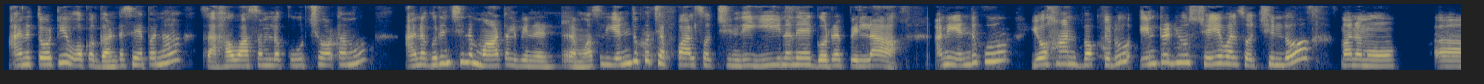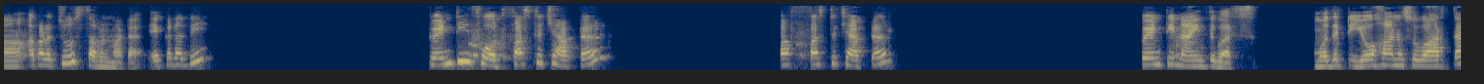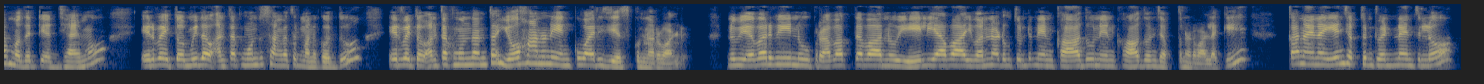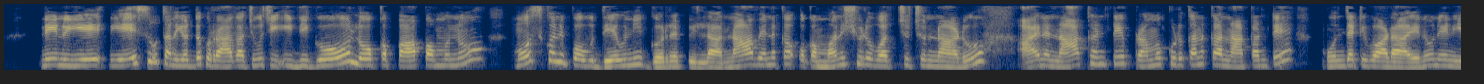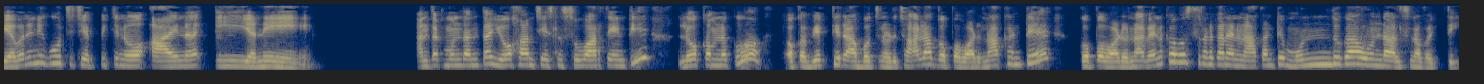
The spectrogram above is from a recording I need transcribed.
ఆయనతోటి ఒక గంట సేపన సహవాసంలో కూర్చోవటము ఆయన గురించిన మాటలు వినడం అసలు ఎందుకు చెప్పాల్సి వచ్చింది ఈయననే గొర్రె పిల్ల అని ఎందుకు యోహాన్ భక్తుడు ఇంట్రడ్యూస్ చేయవలసి వచ్చిందో మనము అక్కడ చూస్తామన్నమాట. ఎక్కడది? Twenty fourth first chapter first chapter twenty ninth verse మొదటి యోహాను సువార్త మొదటి అధ్యాయము. ఇరవై తొమ్మిదో అంతకుముందు సంగతులు మనకొద్దు. ఇరవై అంతకుముందు అంతా యోహానుని ఎంక్వైరీ చేసుకున్నారు వాళ్ళు. నువ్వు ఎవరివి నువ్వు ప్రవక్తవా? నువ్వు ఏలియావా? ఇవన్నీ అడుగుతుంటే నేను కాదు నేను కాదు అని చెప్తున్నాడు వాళ్ళకి. కానీ ఆయన ఏం చెప్తున్నా ట్వంటీ నైన్త్లో? నేను ఏ ఏసు తన యుద్ధకు రాగా చూచి ఇదిగో లోక పాపమును మోసుకొని పోవు దేవుని గొర్రె పిల్ల. నా వెనక ఒక మనుషుడు వచ్చుచున్నాడు. ఆయన నాకంటే ప్రముఖుడు కనుక నాకంటే ముందటివాడు వాడాయను. నేను ఎవరిని గూర్చి చెప్పించినో ఆయన ఈయనే. అంతకు ముందంతా యోహాన్ చేసిన సువార్త ఏంటి? లోకంనకు ఒక వ్యక్తి రాబోతున్నాడు. చాలా గొప్పవాడు. నాకంటే గొప్పవాడు. నా వెనక వస్తున్నాడు కానీ ఆయన నాకంటే ముందుగా ఉండాల్సిన వ్యక్తి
